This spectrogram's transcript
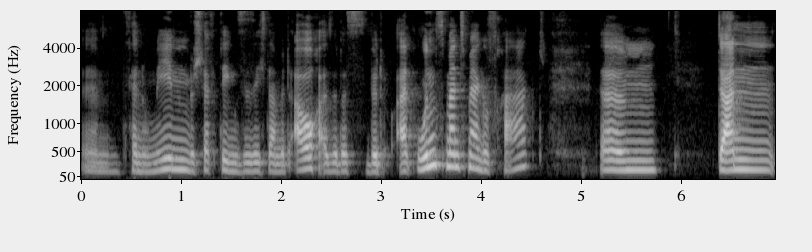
ähm, Phänomenen beschäftigen Sie sich damit auch? Also das wird an uns manchmal gefragt. Ähm, dann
